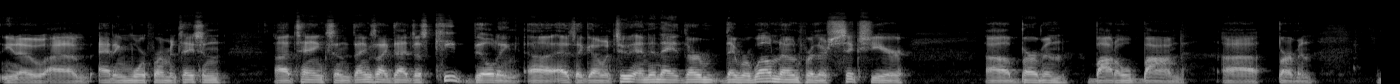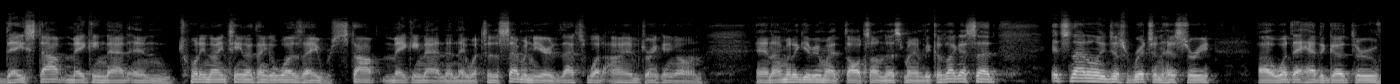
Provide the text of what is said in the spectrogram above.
you know, um, adding more fermentation uh, tanks and things like that. Just keep building uh, as they go into, and then they they they were well known for their six year uh, bourbon bottle bond uh, bourbon. They stopped making that in 2019, I think it was. They stopped making that, and then they went to the seven year. That's what I am drinking on, and I'm going to give you my thoughts on this, man, because like I said it's not only just rich in history, uh, what they had to go through,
